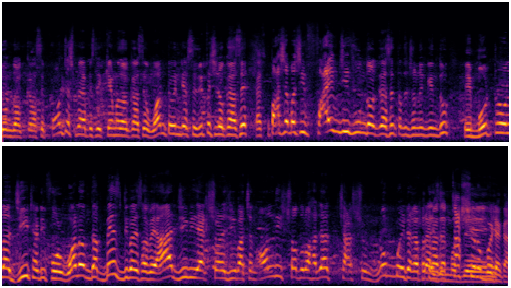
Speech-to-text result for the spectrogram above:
রোম দরকার আছে পঞ্চাশ মেগাপিক্সেল ক্যামেরা দরকার আছে ওয়ান টোয়েন্টি আছে রিফ্রেশ দরকার আছে পাশাপাশি ফাইভ জি ফোন দরকার আছে তাদের জন্য কিন্তু এই Motorola G thirty four one of the best device হবে। আট জিবি একশো আঠাশ জিবি পাচ্ছেন অনলি সতেরো হাজার চারশো নব্বই টাকা প্রাইসের মধ্যে। 17,490 টাকা।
